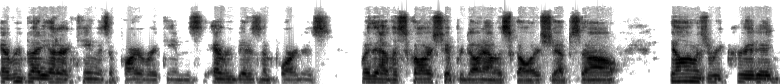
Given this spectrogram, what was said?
everybody on our team is a part of our team is every bit as important as whether they have a scholarship or don't have a scholarship. So Dylan was recruited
